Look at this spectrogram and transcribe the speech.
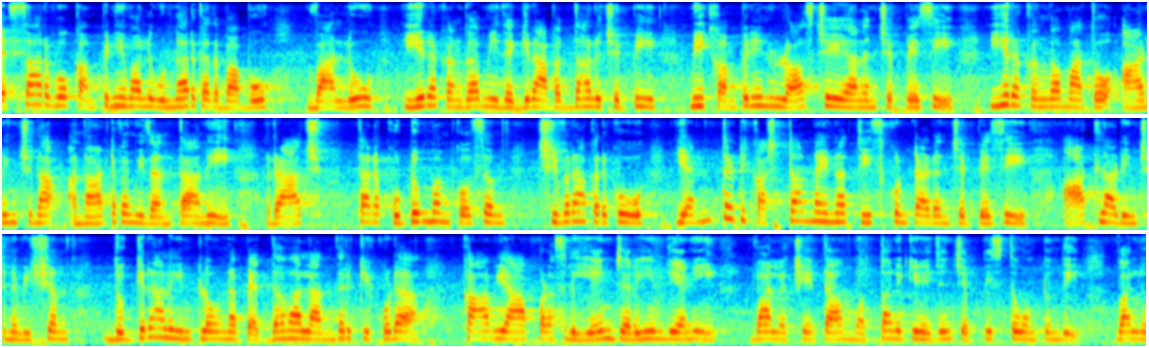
ఎస్ఆర్ఓ కంపెనీ వాళ్ళు ఉన్నారు కదా బాబు. వాళ్ళు ఈ రకంగా మీ దగ్గర అబద్ధాలు చెప్పి మీ కంపెనీని లాస్ చేయాలని చెప్పేసి ఈ రకంగా మాతో ఆడించిన నాటకం ఇదంతా అని రాజ్ తన కుటుంబం కోసం చివరాఖరకు ఎంతటి కష్టాన్నైనా తీసుకుంటాడని చెప్పేసి ఆటలాడించిన విషయం దుగ్గిరాల ఇంట్లో ఉన్న పెద్దవాళ్ళందరికీ కూడా కావ్య అప్పుడు అసలు ఏం జరిగింది అని వాళ్ళ చేత మొత్తానికి నిజం చెప్పిస్తూ ఉంటుంది. వాళ్ళు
